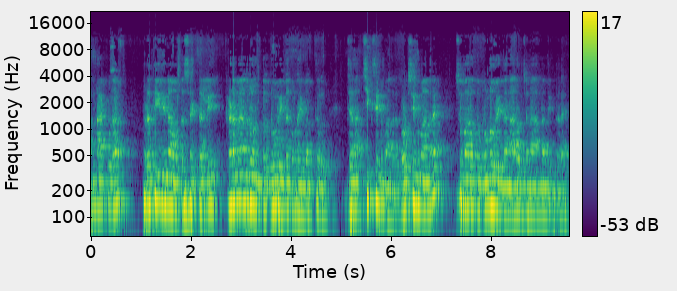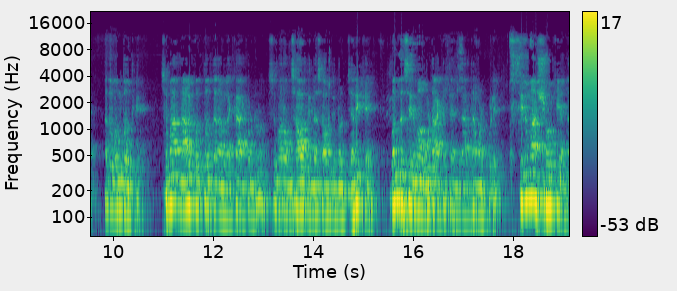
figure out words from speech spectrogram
ಅನ್ನ ಕೂಡ ಪ್ರತಿದಿನ ಒಂದು ಸೆಟ್ ಅಲ್ಲಿ ಕಡಿಮೆ ಅಂದ್ರೆ ಒಂದು ನೂರಿಂದ ನೂರೈವತ್ತು ಜನ ಚಿಕ್ಕ ಸಿನಿಮಾ ಅಂದ್ರೆ ದೊಡ್ಡ ಸಿನಿಮಾ ಅಂದ್ರೆ ಸುಮಾರು ಒಂದು ಮುನ್ನೂರಿಂದ ನಾನೂರು ಜನ ಅನ್ನ ತಿಂತಾರೆ. ಅದು ಒಂದು ಹೊತ್ತಿಗೆ ಸುಮಾರು ನಾಲ್ಕು ಹೊತ್ತು ಅಂತ ನಾವು ಲೆಕ್ಕ ಹಾಕೊಂಡ್ರು, ಸುಮಾರು ಒಂದು ಸಾವಿರದಿಂದ ಸಾವಿರದ ಇನ್ನೂರು ಜನಕ್ಕೆ ಒಂದು ಸಿನಿಮಾ ಊಟ ಹಾಕುತ್ತೆ ಅಂದ್ರೆ ಅರ್ಥ ಮಾಡ್ಕೊಳ್ಳಿ. ಸಿನಿಮಾ ಶೋಕಿ ಅಲ್ಲ,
